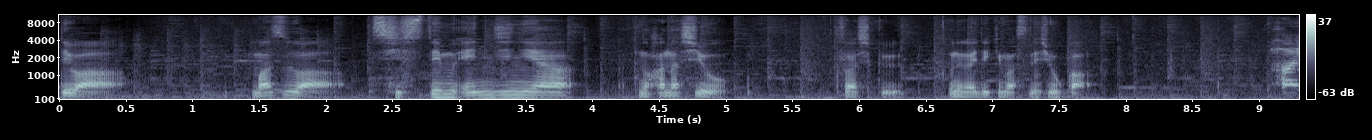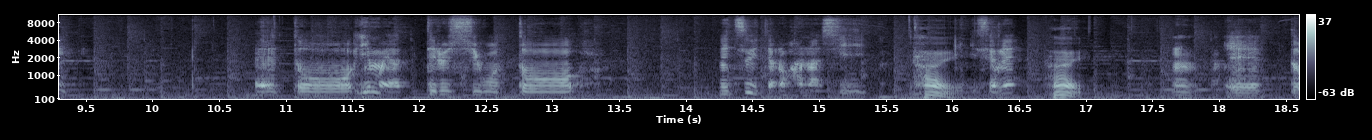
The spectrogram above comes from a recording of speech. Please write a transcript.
ではまずはシステムエンジニアの話を詳しくお願いできますでしょうか。はい。えっ、と今やってる仕事についての話はい。いいんですよね。はい。うん。えっ、と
